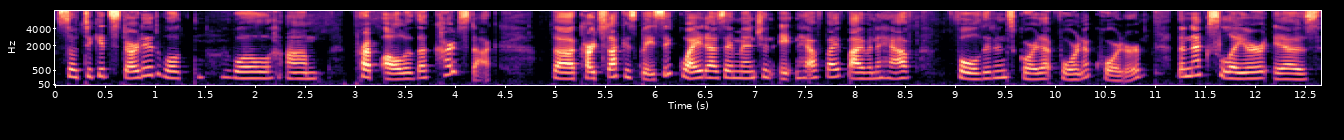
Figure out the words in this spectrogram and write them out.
So to get started, we'll, we'll um, prep all of the cardstock. The cardstock is basic white, as I mentioned, 8.5 by 5.5, folded and scored at 4 and a quarter. The next layer is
